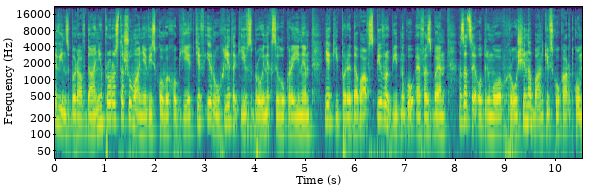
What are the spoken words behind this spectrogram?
Він збирав дані про розташування військових об'єктів і рух літаків Збройних сил України, які передавав співробітнику ФСБ. За це отримував гроші на банківську картку.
